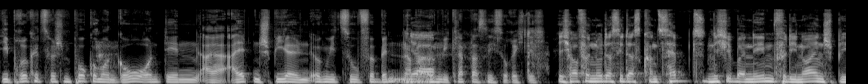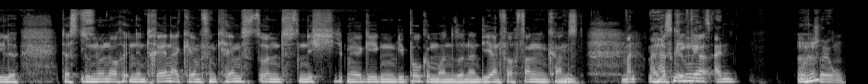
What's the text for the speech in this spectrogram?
die Brücke zwischen Pokémon Go und den äh, alten Spielen irgendwie zu verbinden, aber ja. irgendwie klappt das nicht so richtig. Ich hoffe nur, dass sie das Konzept nicht übernehmen für die neuen Spiele, dass du ich, nur noch in den Trainerkämpfen kämpfst und nicht mehr gegen die Pokémon, sondern die einfach fangen kannst. Man, man hat mir übrigens ja, ein, oh, mhm. Entschuldigung.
